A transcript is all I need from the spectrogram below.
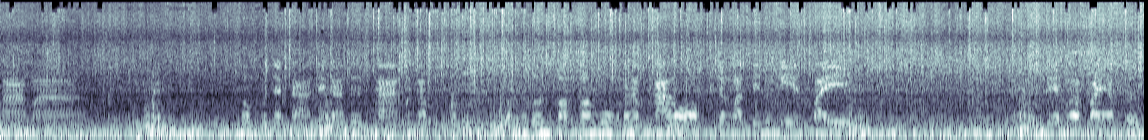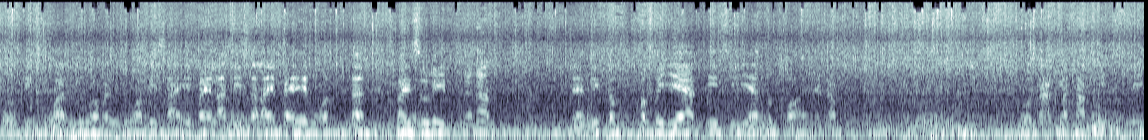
พามาชมบรรยากาศในการเดินทางนะครับบนถนน226นะครับขาออกจังหวัดศรีสะเกษไปเรียกว่าไปอำเภอโพธิสุวรรณหรือว่าไปรัวพิสัยไปราศีสไลด์ไปได้หมดไปสุรินทร์นะครับ แต่ที่ต้องต้องไปแยกที่สีแยกทุกก่อยนะครับโคหนักแล้วครับที่ตรงนี้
